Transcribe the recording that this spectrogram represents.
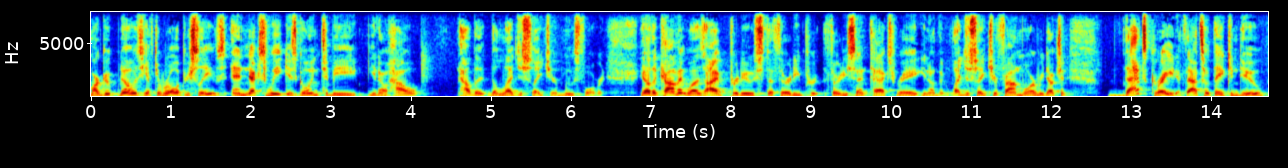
our group knows you have to roll up your sleeves and next week is going to be, you know, how how the, the legislature moves forward. You know, the comment was I produced a 30, 30 cent tax rate. You know, the legislature found more reduction. That's great if that's what they can do.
